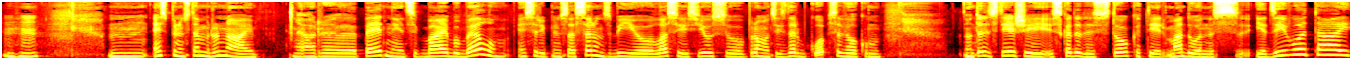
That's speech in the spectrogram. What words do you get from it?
Mm -hmm. mm, es pirms tam runāju ar pētnieci Baibu Belu. Es arī pirms tās sarunas biju lasījis jūsu promocijas darbu kopsavilkumu. Un tad es tieši skatoties to, ka tie ir Madonas iedzīvotāji,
